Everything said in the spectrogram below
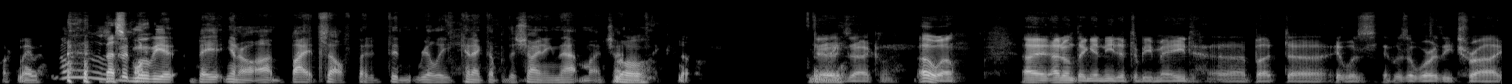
part, maybe. Oh, it was a good part. movie, you know, uh, by itself, but it didn't really connect up with The Shining that much. I no, Yeah, exactly. Oh well, I, I don't think it needed to be made, uh, but uh, it was it was a worthy try,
